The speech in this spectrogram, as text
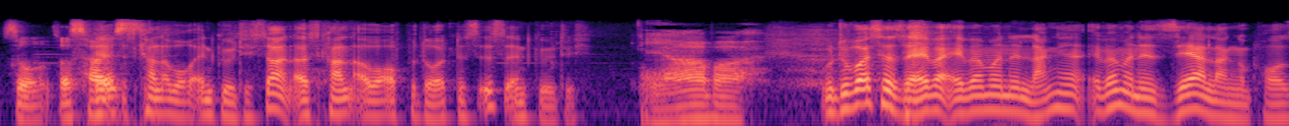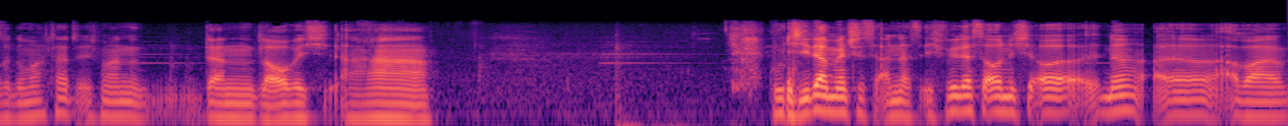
So, das Ja, heißt, es kann aber auch endgültig sein. Es kann aber auch bedeuten, es ist endgültig. ja, aber Und du weißt ja selber, ey, wenn man eine lange, wenn man eine sehr lange Pause gemacht hat, ich meine, dann glaube ich, ah. Gut, jeder Mensch ist anders. Ich will das auch nicht, äh, ne, äh, aber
